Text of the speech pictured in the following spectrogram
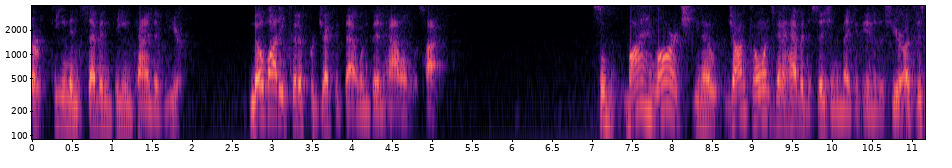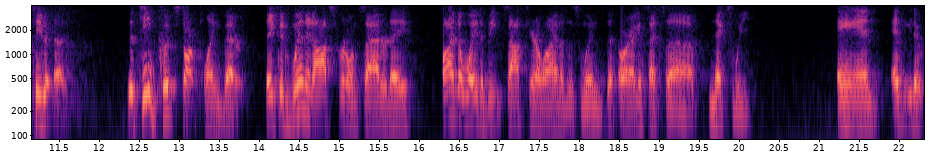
13 and 17 kind of year. Nobody could have projected that when Ben Howland was hired. So by and large, you know, John Cohen's going to have a decision to make at the end of this year. This team, uh, the team could start playing better. They could win at Oxford on Saturday find a way to beat South Carolina this Wednesday, or I guess that's uh, next week. And and you know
